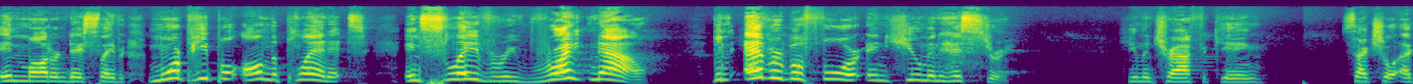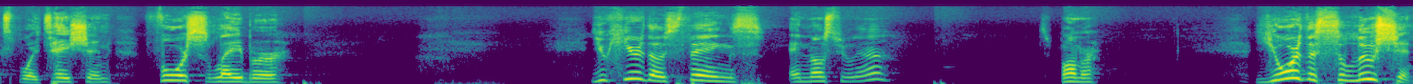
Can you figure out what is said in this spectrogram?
in modern day slavery. More people on the planet in slavery right now than ever before in human history. Human trafficking, sexual exploitation, forced labor. You hear those things, and most people, eh, Bummer. You're the solution.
